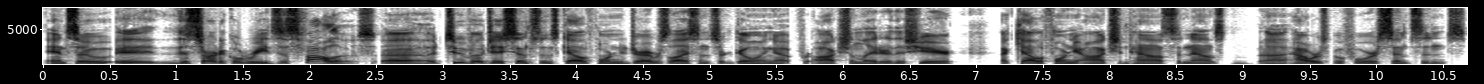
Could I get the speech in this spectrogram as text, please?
And so uh, this article reads as follows uh, Two of OJ Simpson's California driver's license are going up for auction later this year. A California auction house announced uh, hours before Simpson's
